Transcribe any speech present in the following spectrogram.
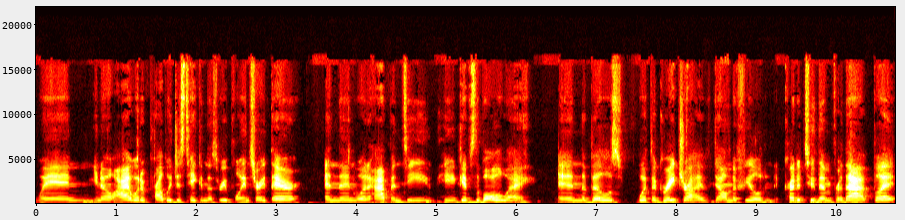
when, you know, I would have probably just taken the three points right there. And then what happens? He he gives the ball away. And the Bills with a great drive down the field. Credit to them for that. But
